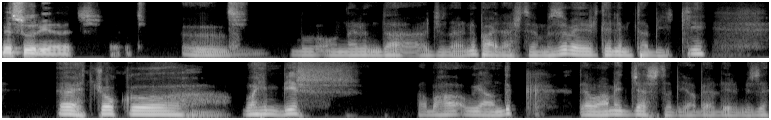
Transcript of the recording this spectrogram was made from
Ve Suriye evet. evet. Ee, bu onların da acılarını paylaştığımızı belirtelim tabii ki. Evet çok uh, vahim bir sabaha uyandık. Devam edeceğiz tabii haberlerimize.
